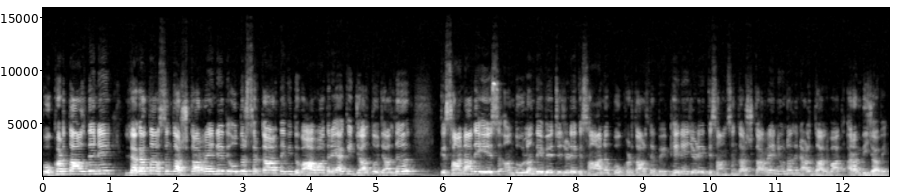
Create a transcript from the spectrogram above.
ਭੁੱਖ ਹੜਤਾਲ ਤੇ ਨੇ, ਲਗਾਤਾਰ ਸੰਘਰਸ਼ ਕਰ ਰਹੇ ਨੇ ਤੇ ਉਧਰ ਸਰਕਾਰ ਤੇ ਵੀ ਦਬਾਅ ਵਧ ਰਿਹਾ ਕਿ ਜਲਦ ਤੋਂ ਜਲਦ ਕਿਸਾਨਾਂ ਦੇ ਇਸ ਅੰਦੋਲਨ ਦੇ ਵਿੱਚ ਜਿਹੜੇ ਕਿਸਾਨ ਭੁੱਖ ਹੜਤਾਲ ਤੇ ਬੈਠੇ ਨੇ, ਜਿਹੜੇ ਕਿਸਾਨ ਸੰਘਰਸ਼ ਕਰ ਰਹੇ ਨੇ, ਉਹਨਾਂ ਦੇ ਨਾਲ ਗੱਲਬਾਤ ਆਰੰਭੀ ਜਾਵੇ।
